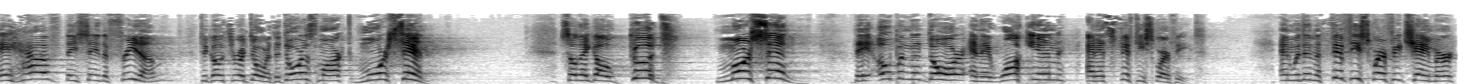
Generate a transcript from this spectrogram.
They have, they say, the freedom to go through a door. The door is marked more sin. So they go, good, more sin. They open the door and they walk in and it's 50 square feet. And within the 50 square feet chamber,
